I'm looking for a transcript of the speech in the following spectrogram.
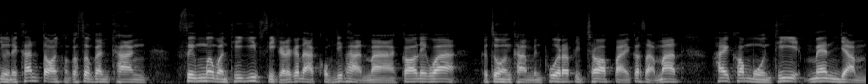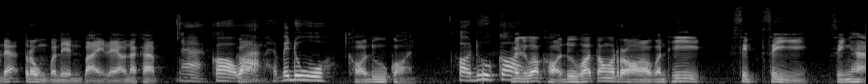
อยู่ในขั้นตอนของกระทรวงการคลัง ซึ่งเมื่อวันที่ 24 กรกฎาคมที่ผ่านมา ก็เรียกว่า กระทรวงการคลังเป็นผู้รับผิดชอบไป ก็สามารถให้ข้อมูลที่แม่นยำและตรงประเด็นไปแล้วนะครับอ่าก็ว่าไปดู ขอดูก่อน ขอดูก่อน ไม่รู้ว่าขอดูเพราะต้องรอวันที่ 14 สิงหา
